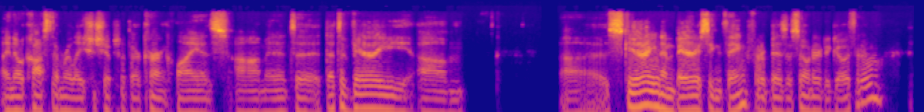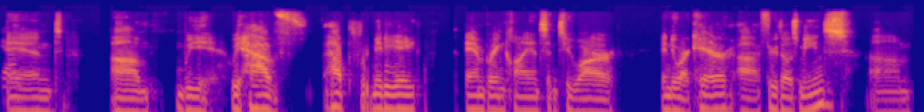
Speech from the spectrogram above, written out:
I know it cost them relationships with their current clients, um, and it's a that's a very um, uh, scary and embarrassing thing for a business owner to go through. Yeah. And um, we we have helped remediate and bring clients into our into our care uh, through those means. Um,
